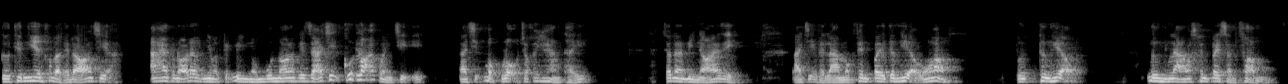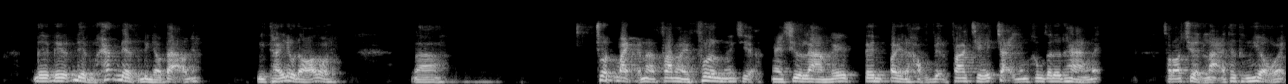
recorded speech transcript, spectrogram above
từ thiên nhiên không phải cái đó chị ạ. Ai có nói đâu nhưng mà cái bình nó muốn nói là cái giá trị cốt lõi của anh chị là chị bộc lộ cho khách hàng thấy. Cho nên mình nói là gì? Là chị phải làm một fanpage thương hiệu đúng không? Thương hiệu. Đừng làm fanpage sản phẩm. Để, để, điểm khác biệt của mình đào tạo nhé. Mình thấy điều đó rồi. Là chuột bạch là Phan Hoài Phương anh chị ạ. Ngày xưa làm cái tên page là học viện pha chế chạy nhưng không ra đơn hàng đấy. Sau đó chuyển lại theo thương hiệu ấy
